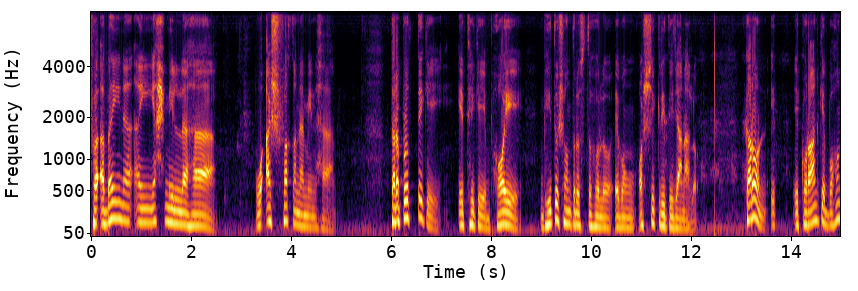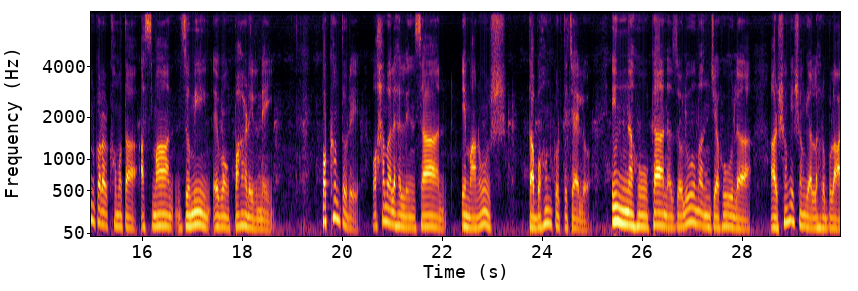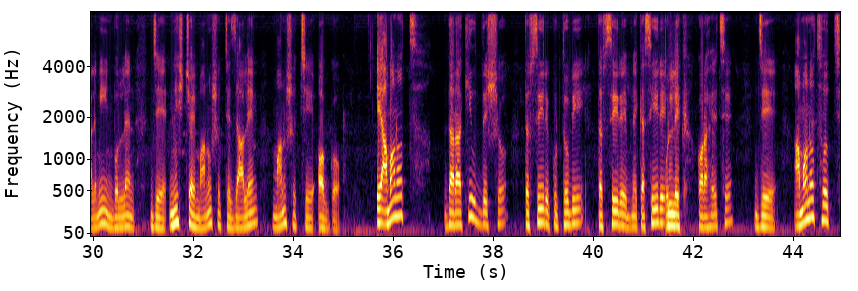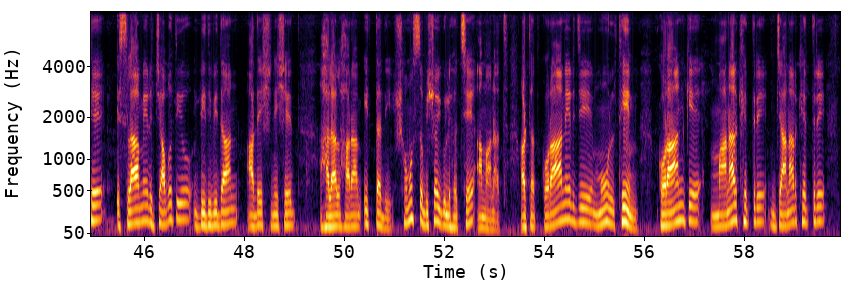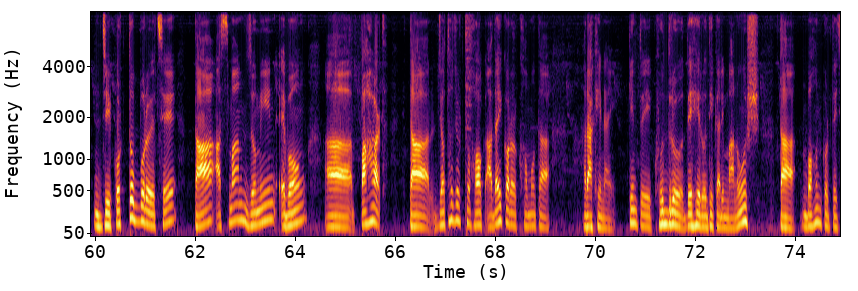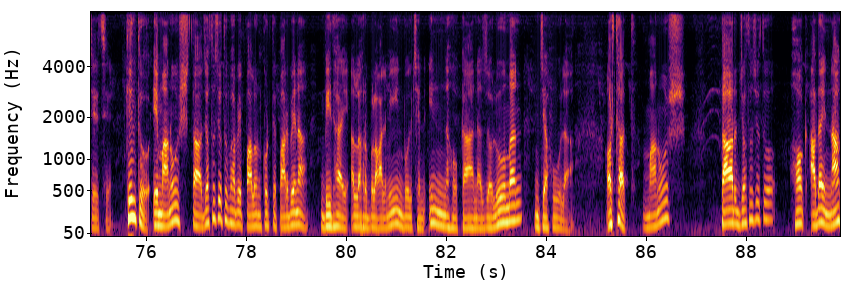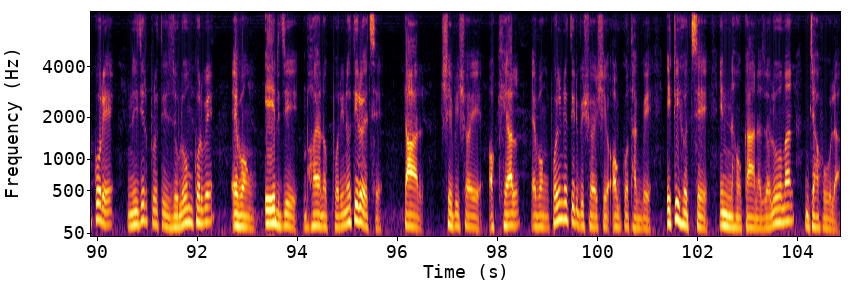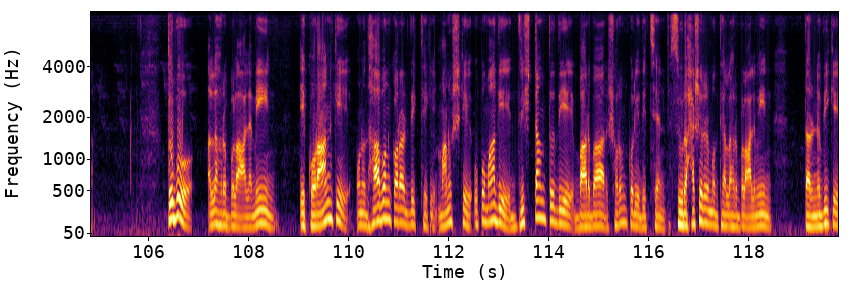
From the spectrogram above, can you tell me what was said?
ফাবাইনা আইয়াহমিল্লাহা ও আশফাকনা মিনহা। তারা প্রত্যেকেই এ থেকে ভয়ে ভীত সন্ত্রস্ত হলো এবং অস্বীকৃতি জানালো। কারণ এ- কোরআনকে বহন করার ক্ষমতা আসমান, জমিন এবং পাহাড়ের নেই। পক্ষান্তরে ওহামাল ইনসান, এ মানুষ তা বহন করতে চাইল। ইন্নাহু কানা জলুমান জাহুলা। আর সঙ্গে সঙ্গে আল্লাহ রব্বুল্লা আলমিন বললেন যে, নিশ্চয় মানুষ হচ্ছে জালেম, মানুষ হচ্ছে অজ্ঞ। এ আমানত দ্বারা কি উদ্দেশ্য? তফসির কুর্তুবি, তফসির ইবনে কাসিরে উল্লেখ করা হয়েছে যে আমানত হচ্ছে ইসলামের যাবতীয় বিধিবিধান, আদেশ, নিষেধ, হালাল, হারাম ইত্যাদি। সমস্ত বিষয়গুলি হচ্ছে আমানত। অর্থাৎ কোরআনের যে মূল থিম, কোরআনকে মানার ক্ষেত্রে, জানার ক্ষেত্রে যে কর্তব্য রয়েছে তা আসমান, জমিন এবং পাহাড় তার যথাযথ হক আদায় করার ক্ষমতা রাখে নাই। কিন্তু এই ক্ষুদ্র দেহের অধিকারী মানুষ তা বহন করতে চেয়েছে। কিন্তু এ মানুষ তা যথাযথভাবে পালন করতে পারবে না। বিধায় আল্লাহ রব্বুল আলমিন বলছেন, ইন্নাহ কানা জলুমান জাহুলা। অর্থাৎ মানুষ তার যথাযথ হক আদায় না করে নিজের প্রতি জুলুম করবে এবং এর যে ভয়ানক পরিণতি রয়েছে তার সে বিষয়ে অখেয়াল এবং পরিণতির বিষয়ে সে অজ্ঞ থাকবে। এটি হচ্ছে ইন্নাহু কানা জলুমান জাহুলা। তবুও আল্লাহ রব্বুল্লা আলমিন এ কোরআনকে অনুধাবন করার দিক থেকে মানুষকে উপমা দিয়ে, দৃষ্টান্ত দিয়ে বারবার স্মরণ করিয়ে দিচ্ছেন। সুর হাসরের মধ্যে আল্লাহ রব্বুল্লা আলমিন তার নবীকে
